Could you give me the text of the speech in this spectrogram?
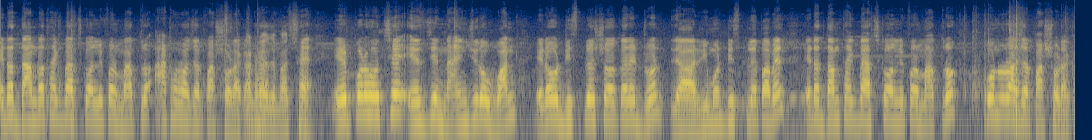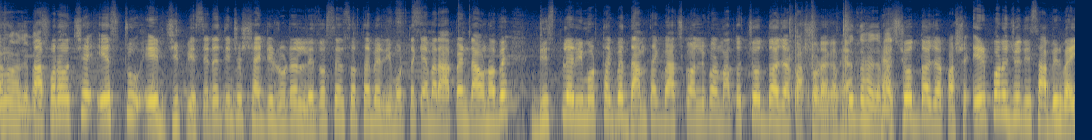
এটার দামটা থাকবে আজকে অনলি ফর মাত্র আঠারো হাজার পাঁচশো টাকা। হ্যাঁ এরপরে হচ্ছে S G nine zero one এটাও ডিসপ্লে সহকারে ড্রোন রিমোট ডিসপ্লে পাবেন। এটার দাম থাকবে আজকে অনলি ফর মাত্র পনেরো হাজার পাঁচশো টাকা। তারপরে হচ্ছে এস টু এইট জিপিএস এটা তিনশো ষাট রোডের লেজার সেন্সর থাকবে রিমোট থেকে ক্যামেরা আপ অ্যান্ড ডাউন হবে। ডিসপ্লে রিমোট থাকবে দাম থাকবে আজকে অনলি ফর মাত্র চোদ্দ হাজার পাঁচশো টাকা হ্যাঁ চোদ্দ হাজার পাঁচশো। এরপরে যদি সাবির ভাই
